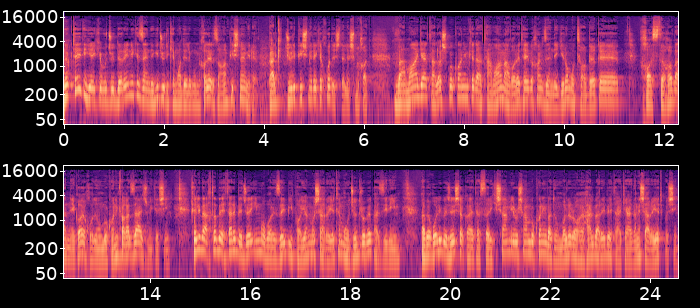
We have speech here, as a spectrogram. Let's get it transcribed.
نکته دیگه ای که وجود داره اینه که زندگی جوری که ما دلمون می‌خواد الزاما پیش نمیره بلکه جوری پیش میره که خودش دلش می‌خواد. و ما اگر تلاش بکنیم که در تمام موارد هی بخوایم زندگی رو مطابق خواسته ها و نگاه خودمون بکنیم فقط زجر می‌کشیم. خیلی وقتا بهتره به جای این مبارزه بیپایان ما شرایط موجود رو بپذیریم و به قولی به جای شکایت از تاریکی شمعی روشن بکنیم و دنبال راه حل برای بهتر کردن شرایط باشیم.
